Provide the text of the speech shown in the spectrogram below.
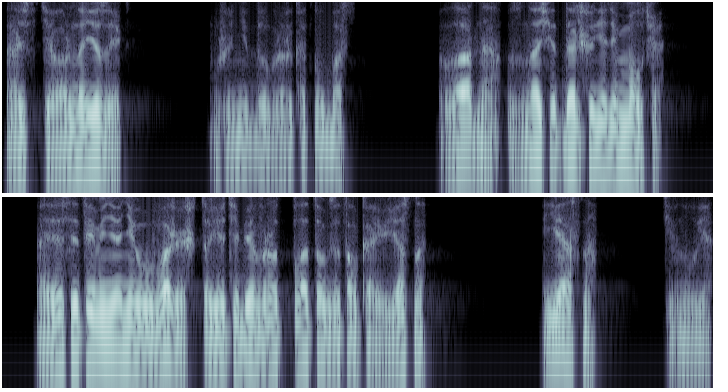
«Остер на язык», — уже недобро рыкотнул Бас. «Ладно, значит, дальше едем молча. А если ты меня не уважишь, то я тебе в рот платок затолкаю, ясно?» «Ясно», — кивнул я.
